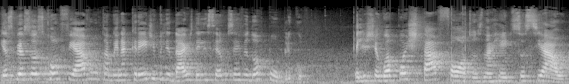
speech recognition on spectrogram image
e as pessoas confiavam também na credibilidade dele ser um servidor público. Ele chegou a postar fotos na rede social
